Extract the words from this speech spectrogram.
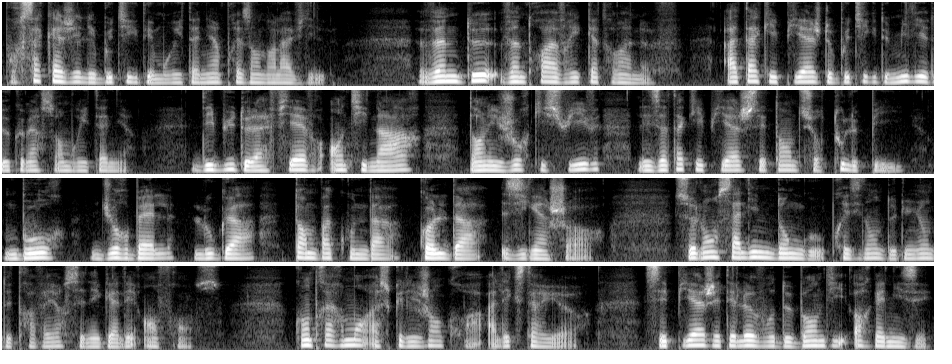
pour saccager les boutiques des Mauritaniens présents dans la ville. 22-23 avril 89. Attaque et pillage de boutiques de milliers de commerçants mauritaniens début de la fièvre anti-NAR. Dans les jours qui suivent, les attaques et pillages s'étendent sur tout le pays. Mbour, Durbel, Louga, Tambacounda, Kolda, Ziguinchor. selon Saline Dongo, présidente de l'Union des travailleurs sénégalais en France. Contrairement à ce que les gens croient à l'extérieur, ces pillages étaient l'œuvre de bandits organisés.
